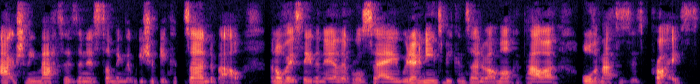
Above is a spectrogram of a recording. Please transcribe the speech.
actually matters and is something that we should be concerned about. And obviously, the neoliberals say we don't need to be concerned about market power, all that matters is price.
